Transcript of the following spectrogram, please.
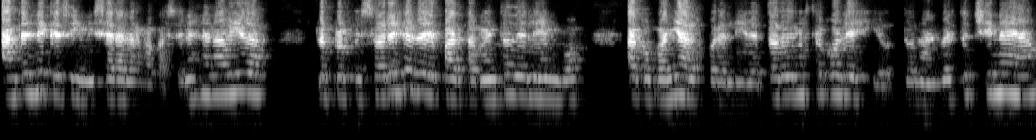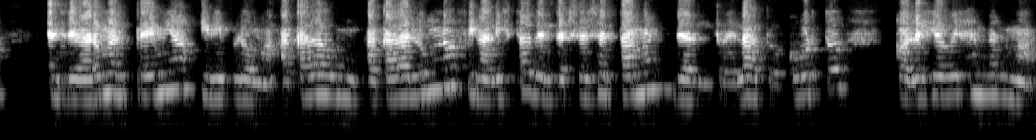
antes de que se iniciaran las vacaciones de Navidad, los profesores del Departamento de Lengua, acompañados por el director de nuestro colegio, don Alberto Chinea, entregaron el premio y diploma a cada, a cada alumno finalista del tercer certamen del relato corto Colegio Virgen del Mar.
